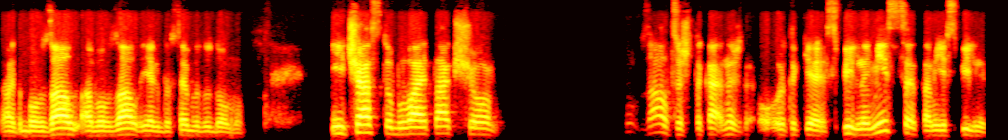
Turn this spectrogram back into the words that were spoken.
або в зал, або в зал, як до себе додому. І часто буває так, що ну, зал це ж така, знаєш, таке спільне місце, там є спільні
